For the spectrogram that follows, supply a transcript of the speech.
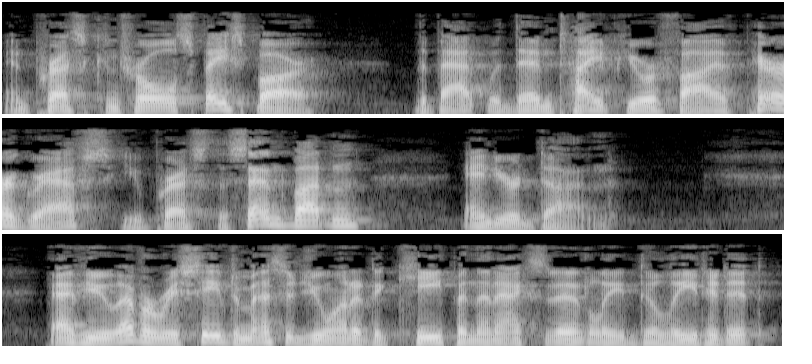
and press Control Spacebar. The bat would then type your five paragraphs, you press the send button, and you're done. Have you ever received a message you wanted to keep and then accidentally deleted it?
